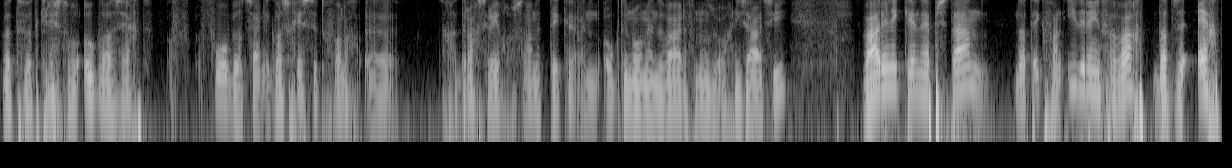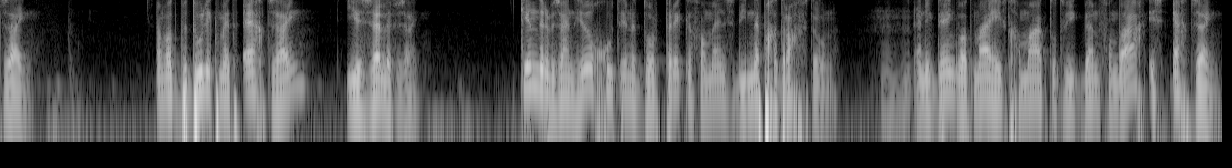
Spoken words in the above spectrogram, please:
wat, wat Christel ook wel zegt, voorbeeld zijn. Ik was gisteren toevallig eh, gedragsregels aan het tikken en ook de normen en de waarden van onze organisatie, waarin ik in heb staan dat ik van iedereen verwacht dat ze echt zijn. En wat bedoel ik met echt zijn? Jezelf zijn. Kinderen zijn heel goed in het doorprikken van mensen die nep gedrag vertonen. Mhm. En ik denk wat mij heeft gemaakt tot wie ik ben vandaag, is echt zijn.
